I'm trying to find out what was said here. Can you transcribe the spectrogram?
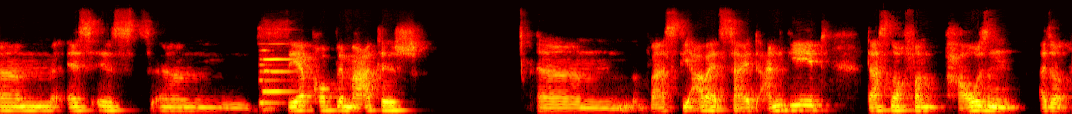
Ähm, es ist ähm, sehr problematisch, ähm, was die Arbeitszeit angeht, das noch von Pausen, also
